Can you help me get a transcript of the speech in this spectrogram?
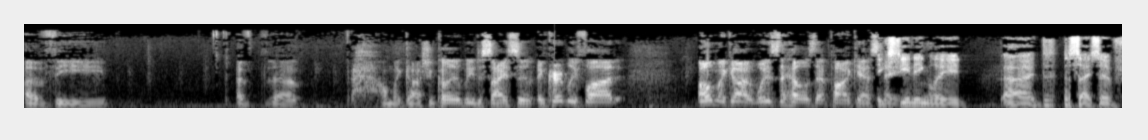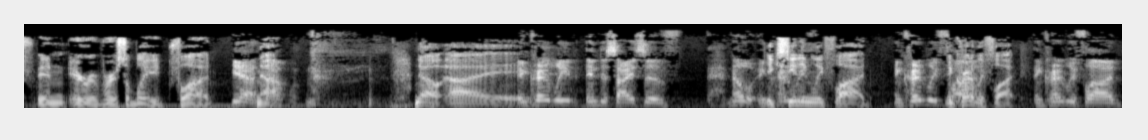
of the of the oh my gosh, incredibly decisive, incredibly flawed. Oh my god, what is the hell is that podcast name? Exceedingly uh, de- decisive and irreversibly flawed. yeah, no, that one. no, uh, incredibly indecisive. No, incredibly, exceedingly flawed. incredibly flawed, Incredibly flawed. incredibly flawed,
